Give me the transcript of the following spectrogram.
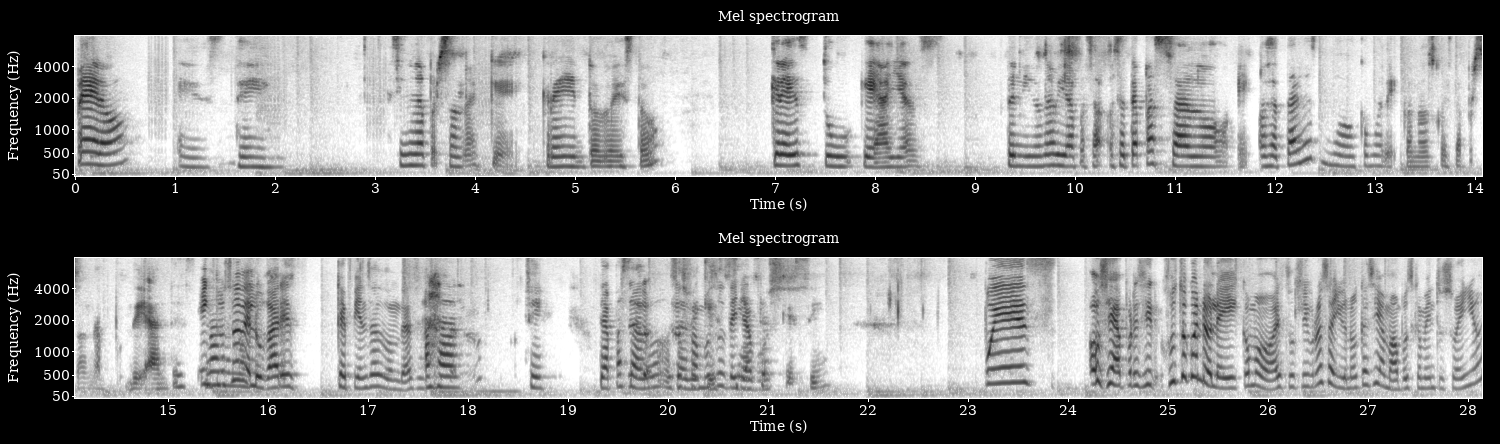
Pero, este, siendo una persona que cree en todo esto, ¿crees tú que hayas tenido una vida pasada? O sea, ¿te ha pasado, eh, o sea, tal vez no como de conozco a esta persona de antes? No, Incluso no. de lugares que piensas donde haces. Ajá. Sí. ¿Te ha pasado? O los sea, de que famosos que sí. Pues, o sea, por decir, justo cuando leí como estos libros, hay uno que se llama Búscame en tus sueños.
